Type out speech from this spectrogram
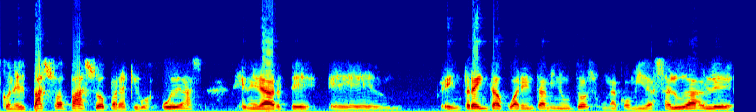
con el paso a paso para que vos puedas generarte en 30 o 40 minutos una comida saludable,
